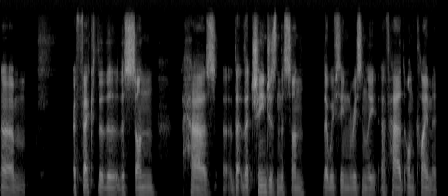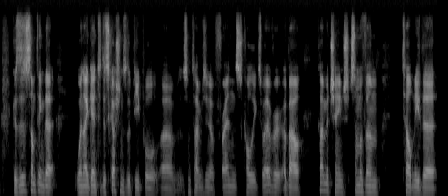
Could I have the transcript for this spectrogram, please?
um, effect that the the sun has uh, that that changes in the sun that we've seen recently have had on climate? Because this is something that when I get into discussions with people, uh, sometimes you know friends, colleagues, whatever, about climate change, some of them tell me that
